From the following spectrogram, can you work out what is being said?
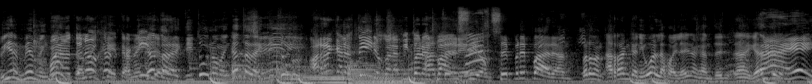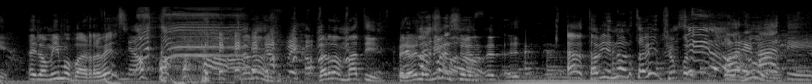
bien. Bien, me encanta. Bueno, te me enojes, encanta, Me tranquilo. encanta la actitud, no, me encanta la actitud. Arranca los tiros con la pistola del padre. ¿eh? Atención, se preparan. Perdón, arrancan igual las bailarinas que ah, que antes. Ah, ey. ¿Es lo mismo para el revés? No. no, Perdón, Mati, pero es lo mismo. pasó? Eh, eh, Ah, está bien, no, no está bien. Yo por, por las Pobre dudas. Mati.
